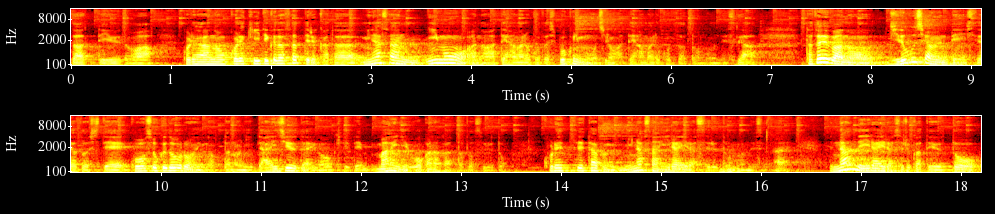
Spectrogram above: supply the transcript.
だっていうのはこれはあのこれ聞いてくださってる方皆さんにもあの当てはまることだし僕にももちろん当てはまることだと思うんですが例えばあの自動車を運転してたとして高速道路に乗ったのに大渋滞が起きてて前に動かなかったとするとこれって多分皆さんイライラすると思うんですよね、はいなんでイライラするかというと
